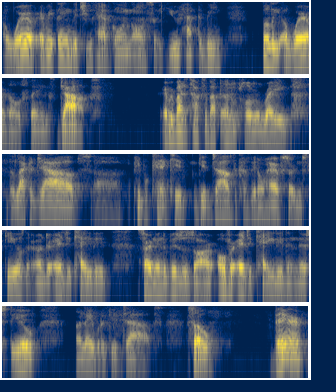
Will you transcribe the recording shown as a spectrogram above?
aware of everything that you have going on. So you have to be fully aware of those things. Jobs. Everybody talks about the unemployment rate, the lack of jobs. Uh, people can't get, get jobs because they don't have certain skills. They're undereducated. Certain individuals are overeducated and they're still unable to get jobs. So there,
